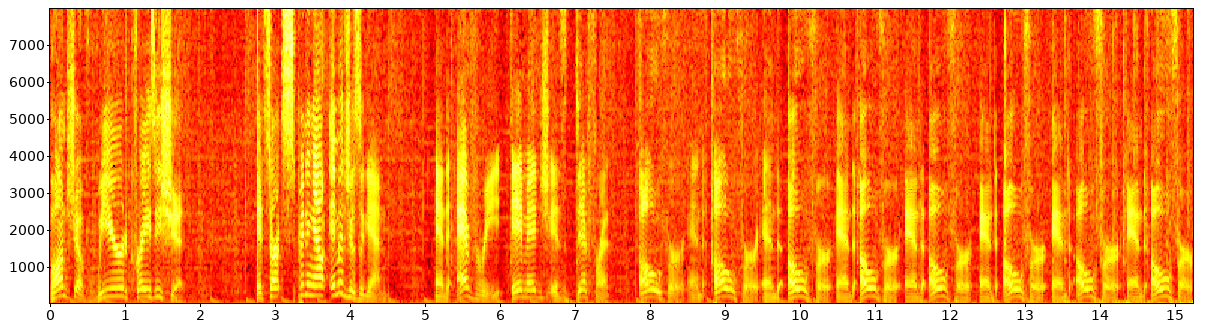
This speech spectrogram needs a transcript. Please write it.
bunch of weird, crazy shit. It starts spitting out images again, and every image is different over and over and over and over and over and over and over and over.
